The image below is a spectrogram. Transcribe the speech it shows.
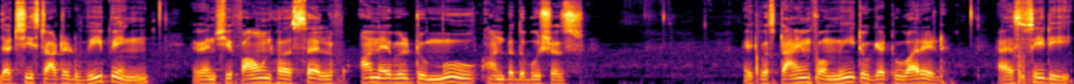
that she started weeping when she found herself unable to move under the bushes. It was time for me to get worried as CD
